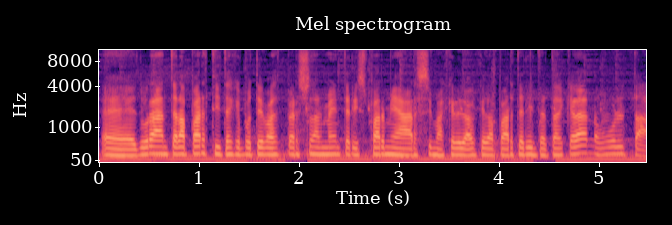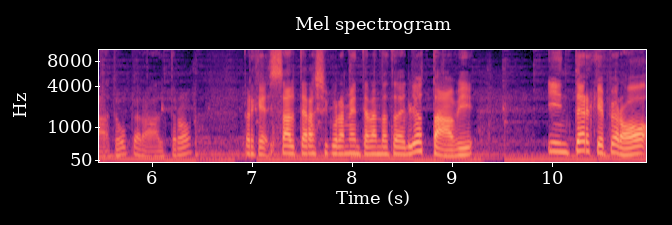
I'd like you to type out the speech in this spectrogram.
eh, durante la partita che poteva personalmente risparmiarsi, ma credo anche da parte dell'Inter, che l'hanno multato peraltro. Perché salterà sicuramente l'andata degli ottavi. Inter che però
